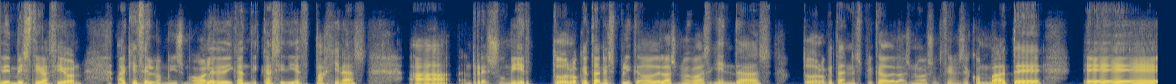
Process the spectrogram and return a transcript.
de investigación, aquí hacen lo mismo, ¿vale? Dedican casi 10 páginas a resumir todo lo que te han explicado de las nuevas guindas, todo lo que te han explicado de las nuevas opciones de combate, eh,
